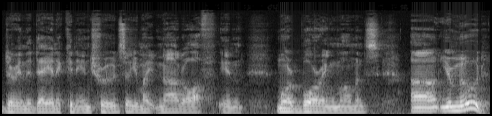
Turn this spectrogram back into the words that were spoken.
during the day and it can intrude, so you might nod off in more boring moments. Uh, your mood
